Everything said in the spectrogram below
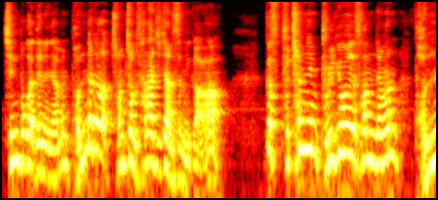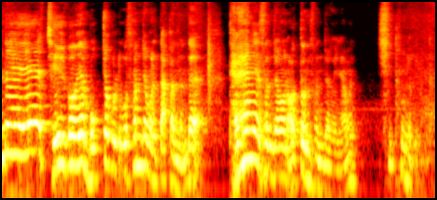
진보가 되느냐면 번뇌가 점점 사라지지 않습니까? 그러니까 부처님 불교의 선정은 번뇌의 제거에 목적을 두고 선정을 닦았는데, 대행의 선정은 어떤 선정이냐면 신통력입니다.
